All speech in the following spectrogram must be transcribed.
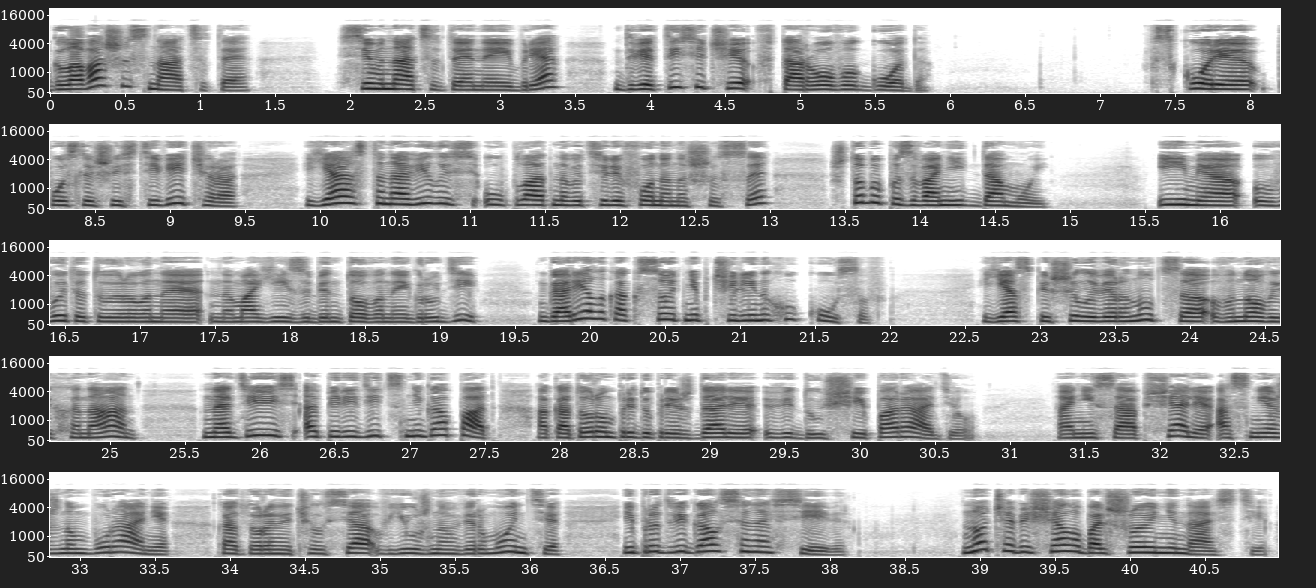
Глава 16. 17 ноября 2002 года. Вскоре после шести вечера я остановилась у платного телефона на шоссе, чтобы позвонить домой. Имя, вытатуированное на моей забинтованной груди, горело как сотня пчелиных укусов. Я спешила вернуться в Новый Ханаан, надеясь опередить снегопад, о котором предупреждали ведущие по радио. Они сообщали о снежном буране, который начался в Южном Вермонте и продвигался на север. Ночь обещала большое ненастье.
